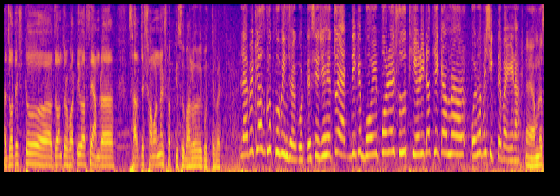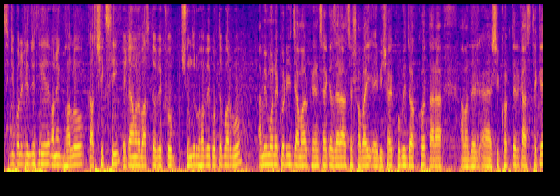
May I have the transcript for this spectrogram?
আর যথেষ্ট যন্ত্রপাতিও আছে আমরা স্যারদের সমন্বয়ে সব কিছু ভালোভাবে করতে পারি। ল্যাবের ক্লাসগুলো খুব এনজয় করতেছি যেহেতু একদিকে বই পড়ে শুধু থিওরিটা থেকে আমরা ওইভাবে শিখতে পারি না। হ্যাঁ আমরা সিটি পলিটেকনিক থেকে অনেক ভালো কাজ শিখছি এটা আমরা বাস্তবে খুব সুন্দরভাবে করতে পারব। আমি মনে করি যে আমার ফ্রেন্ড সার্কেল যারা আছে সবাই এই বিষয়ে খুবই দক্ষ। তারা আমাদের শিক্ষকদের কাছ থেকে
